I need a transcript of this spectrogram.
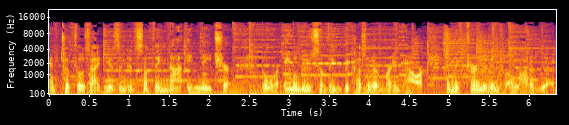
and took those ideas and did something not in nature, but were able to do something because of their brain power. And we've turned it into a lot of good.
